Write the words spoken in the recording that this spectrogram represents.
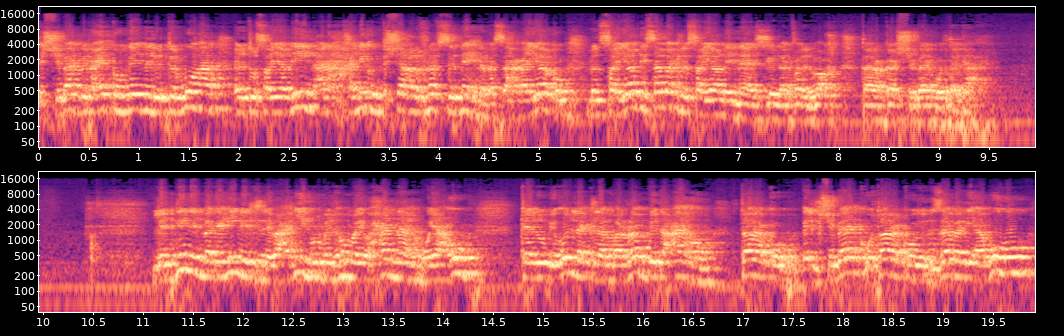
الشباك بتاعتكم دي اللي بترموها؟ أنتوا صيادين أنا هخليكم تشتغلوا في نفس المهنة بس هغيركم. من صيادي سمك لصيادي الناس. يقول لك فللوقت ترك الشباك واتجعها الاثنين المجانين اللي بعديهم اللي هم يوحنا ويعقوب كانوا بيقول لك لما الرب دعاهم تركوا الشباك وتركوا زبدي ابوهم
